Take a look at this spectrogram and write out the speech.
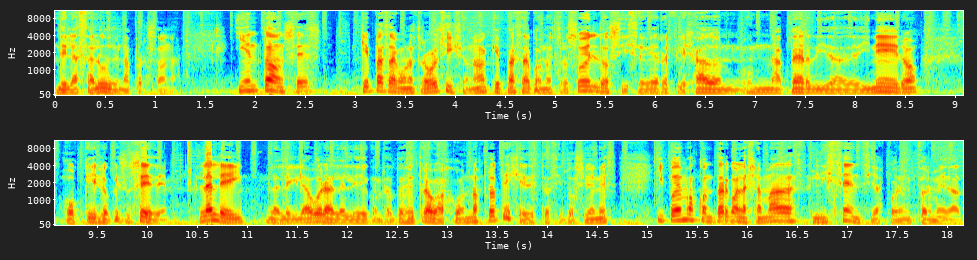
de la salud de una persona. Y entonces, ¿qué pasa con nuestro bolsillo? ¿no? ¿Qué pasa con nuestro sueldo si se ve reflejado en una pérdida de dinero? o qué es lo que sucede. La ley, la ley laboral, la ley de contratos de trabajo, nos protege de estas situaciones y podemos contar con las llamadas licencias por enfermedad.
